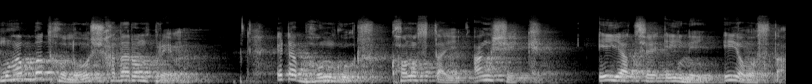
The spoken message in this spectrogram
মুহাব্বত হলো সাধারণ প্রেম। এটা ভঙ্গুর, ক্ষণস্থায়ী, আংশিক। এই আছে, এই নেই, এই অবস্থা।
